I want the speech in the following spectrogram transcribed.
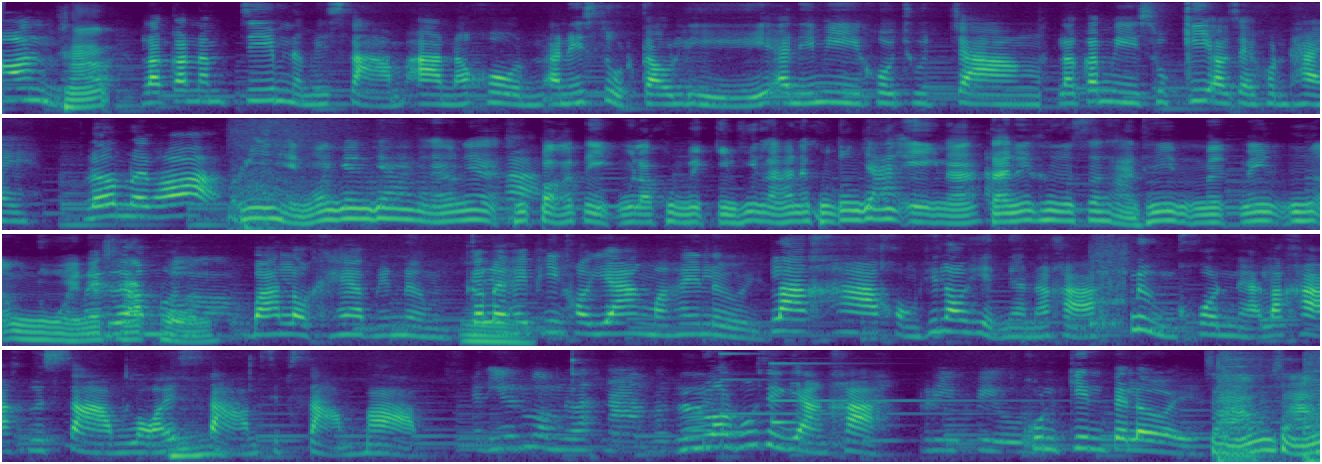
อนครับแล้วก็น้ำจิ้มเนี่ยมี 3 อันนะคนอันนี้สูตรเกาหลี อันนี้มีโคชูจัง แล้วก็มีซุกี้เอาใจคนไทย เริ่มเลยพ่อพี่เห็นว่าย่างๆแล้วเนี่ยค่ะคือปกติเวลาคุณไปกินที่ร้านเนี่ยคุณต้องย่างเองนะ แต่นี่คือสถานที่ไม่ไม่เอื้ออำนวยนะครับผม บ้านเราแคบนิดนึงอืมก็เลยให้พี่เขาย่างมาให้เลย ราคาของที่เราเห็นเนี่ยนะคะ1คนเนี่ยราคาคือ 333 บาท อันนี้รวมละน้ำแล้วด้วยรวมทุกสิ่งอย่างค่ะ รีฟิลคุณกินไปเลยสามสาม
